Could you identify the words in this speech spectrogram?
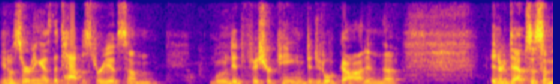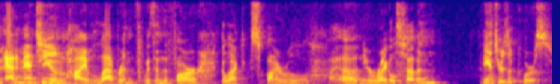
you know, serving as the tapestry of some wounded Fisher King digital god in the inner depths of some adamantium hive labyrinth within the far galactic spiral uh, near Rigel 7? The answer is of course.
